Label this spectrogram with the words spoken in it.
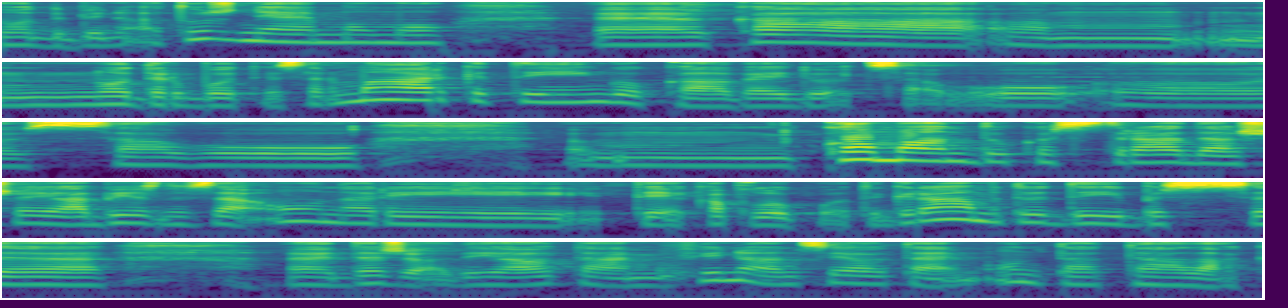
nodibināt uzņēmumu, uh, kā um, nodarboties ar mārketingu, kā veidot savu, uh, savu um, komandu, kas strādā šajā biznesā, un arī tiek aplūkoti grāmatvedības uh, dažādi jautājumi, finanses jautājumi un tā tālāk.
